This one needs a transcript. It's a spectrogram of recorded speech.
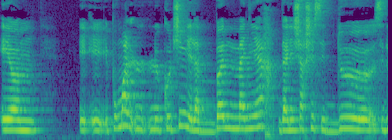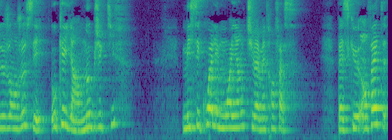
Et, euh, et, pour moi, le coaching est la bonne manière d'aller chercher ces deux, ces deux enjeux. C'est, ok, il y a un objectif, mais c'est quoi les moyens que tu vas mettre en face? Parce que, en fait,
